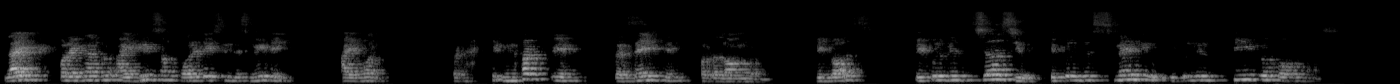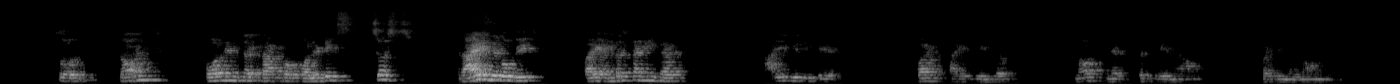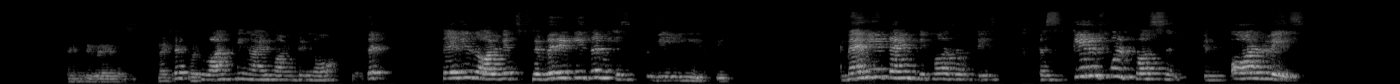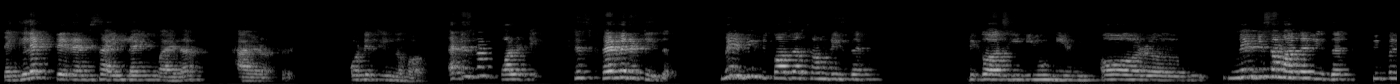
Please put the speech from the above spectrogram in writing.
Like, for example, I did some politics in this meeting, I won. But I did not win the same thing for the long run. Because people will judge you, people will smell you, people will feel your performance. So don't fall into the trap of politics, just rise above it by understanding that I will get what I deserve, not necessarily now, but in the long run. Thank you very much. Next Just question. one thing I want to know, that there is always favoritism is prevailing in people. Many a times because of this, the skillful person is always neglected and sidelined by the higher authority. What you think about? That is not politics, it is favoritism. Maybe because of some reason, because he knew him, or uh, maybe some other reason, people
